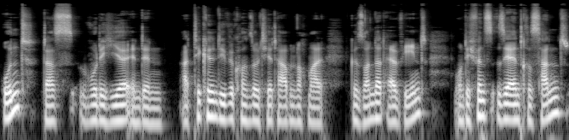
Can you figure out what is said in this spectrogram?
Und das wurde hier in den Artikeln, die wir konsultiert haben, nochmal gesondert erwähnt. Und ich finde es sehr interessant,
